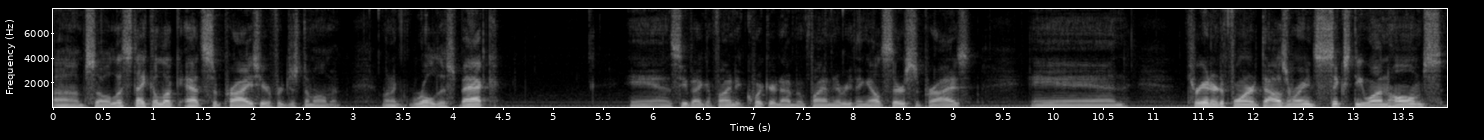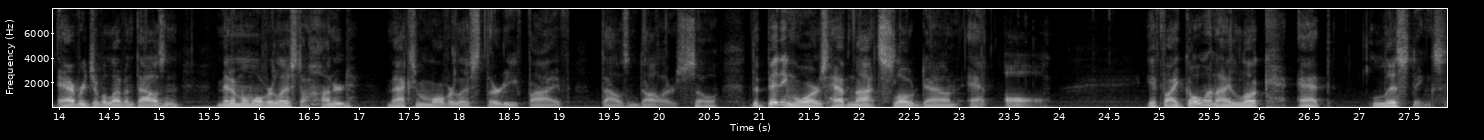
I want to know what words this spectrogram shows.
Um, so let's take a look at surprise here for just a moment. I'm going to roll this back and see if I can find it quicker than I've been finding everything else. There's surprise. And 300 to 400,000 range, 61 homes, average of 11,000, minimum over list 100, maximum over list $35,000. So the bidding wars have not slowed down at all. If I go and I look at listings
